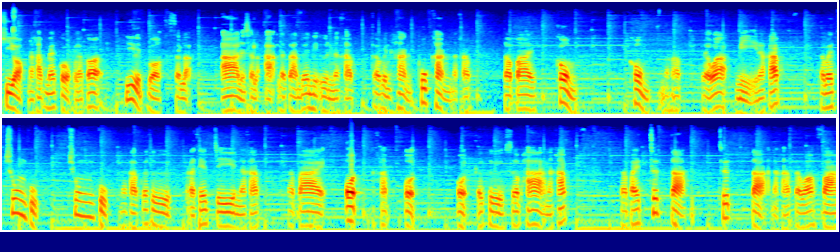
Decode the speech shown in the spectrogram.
คีออกนะครับ แม่กกแล้วก็ยืดบวกสระอาหรือสระอะ แล้วตามด้วยนีอื่นนะครับ ก็เป็นหันพุกคันนะครับ ต่อไปคมคมนะครับแปลว่าหมีนะครับ ต่อไปชุ่งกุกชุ่งกุกนะครับ ก็คือประเทศจีนนะครับ ต่อไปอดนะครับอดอดก็คือเสื้อผ้านะครับ ต่อไปทึดตะทึดตะนะครับแปลว่าฟัง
